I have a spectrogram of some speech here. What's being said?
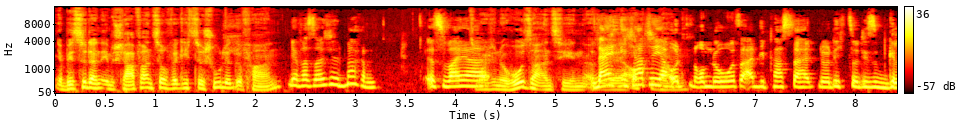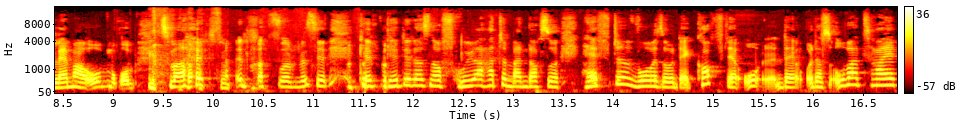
bist du dann im Schlafanzug wirklich zur Schule gefahren? Ja, was soll ich denn machen? Es war Zum ja, Beispiel eine Hose anziehen? Also Nein, ich auch hatte ja untenrum eine Hose an, die passte halt nur nicht zu diesem Glamour obenrum. Es war halt einfach so ein bisschen, kennt, kennt ihr das noch? Früher hatte man doch so Hefte, wo so der Kopf, der, der, das Oberteil,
